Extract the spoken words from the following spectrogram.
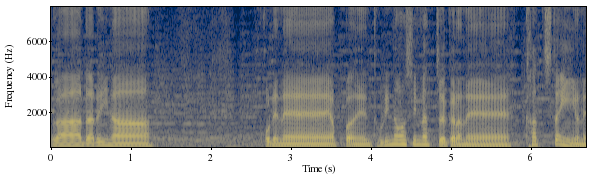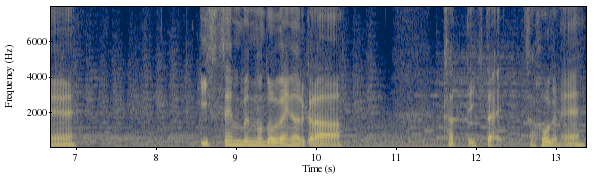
うわー、だるいなー。これね、やっぱね、取り直しになっちゃうからね、勝ちたいんよね。1000分の動画になるから、勝っていきたい。さあ、ホグね。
